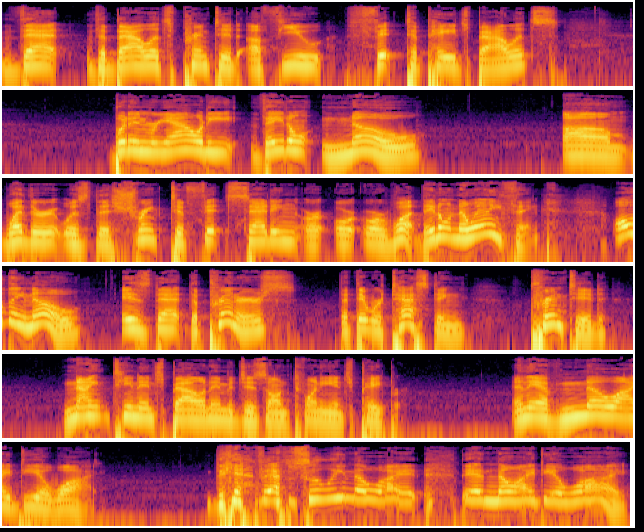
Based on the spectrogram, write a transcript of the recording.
that the ballots printed a few fit to page ballots, but in reality they don't know um, whether it was the shrink to fit setting or, or, or what. They don't know anything. All they know is that the printers that they were testing printed 19 inch ballot images on 20 inch paper. And they have no idea why. They have absolutely no why. They have no idea why.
